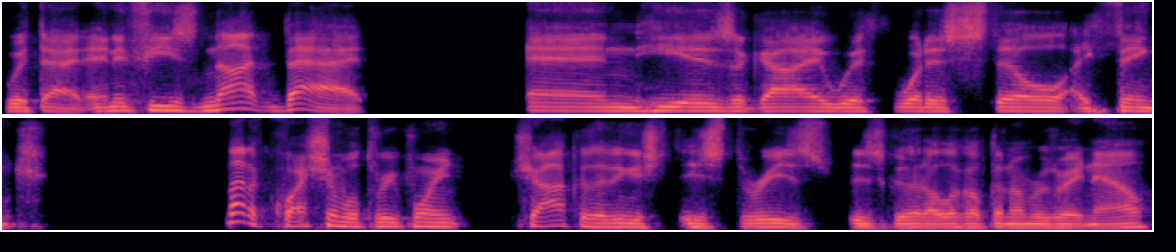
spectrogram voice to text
with that and if he's not that and he is a guy with what is still I think not a questionable three point shot because I think his, his three is, is good. I'll look up the numbers right now.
